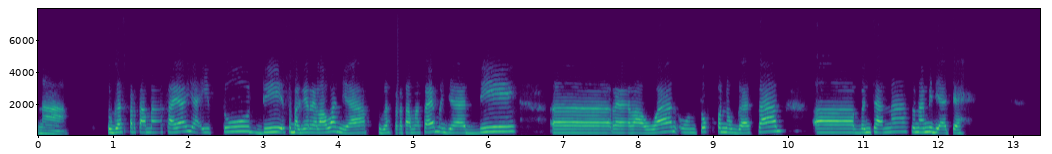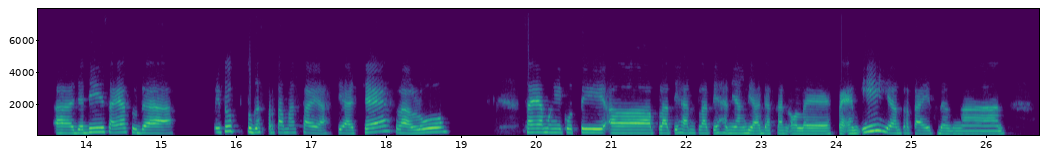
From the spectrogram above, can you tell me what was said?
Nah, tugas pertama saya yaitu di sebagai relawan ya. Tugas pertama saya menjadi uh, relawan untuk penugasan uh, bencana tsunami di Aceh. Uh, jadi saya sudah itu tugas pertama saya di Aceh. Lalu saya mengikuti eh, pelatihan-pelatihan yang diadakan oleh PMI yang terkait dengan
